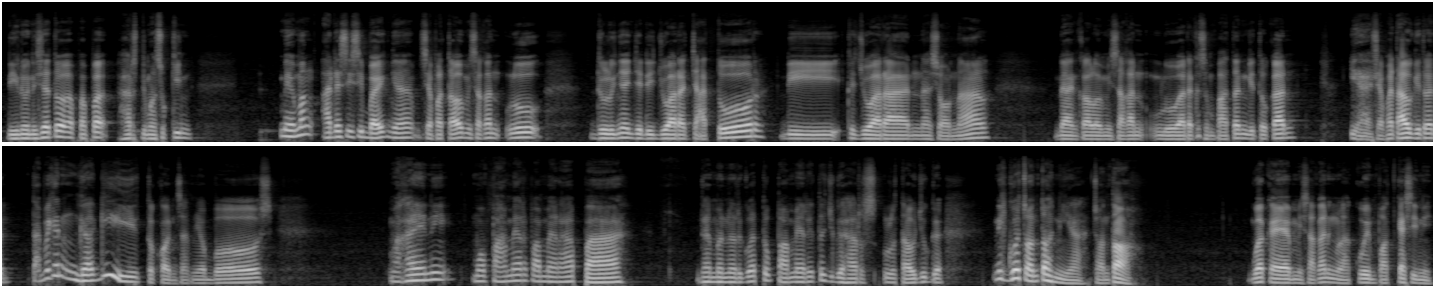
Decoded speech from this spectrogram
Di Indonesia tuh apa apa harus dimasukin memang ada sisi baiknya. Siapa tahu misalkan lu dulunya jadi juara catur di kejuaraan nasional dan kalau misalkan lu ada kesempatan gitu kan, ya siapa tahu gitu kan. Tapi kan nggak gitu konsepnya, Bos. Makanya ini mau pamer pamer apa? Dan menurut gue tuh pamer itu juga harus lu tahu juga. Nih gue contoh nih ya, contoh. Gue kayak misalkan ngelakuin podcast ini.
